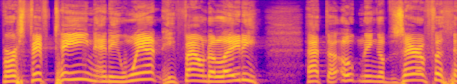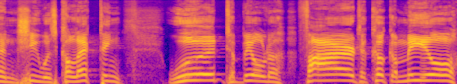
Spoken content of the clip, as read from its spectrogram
Verse 15, and he went, he found a lady at the opening of Zarephath, and she was collecting wood to build a fire, to cook a meal,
